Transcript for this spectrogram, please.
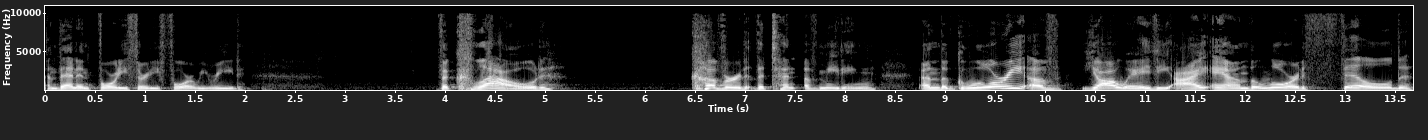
And then in 4034, we read, The cloud covered the tent of meeting, and the glory of Yahweh, the I am, the Lord, filled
